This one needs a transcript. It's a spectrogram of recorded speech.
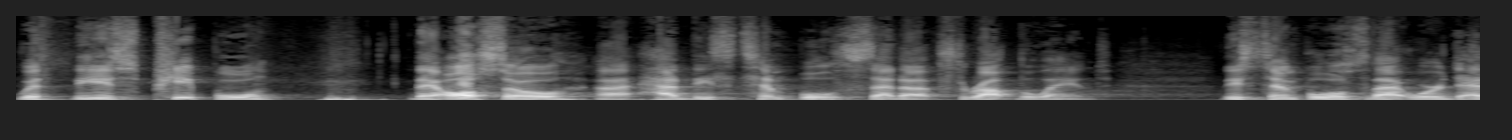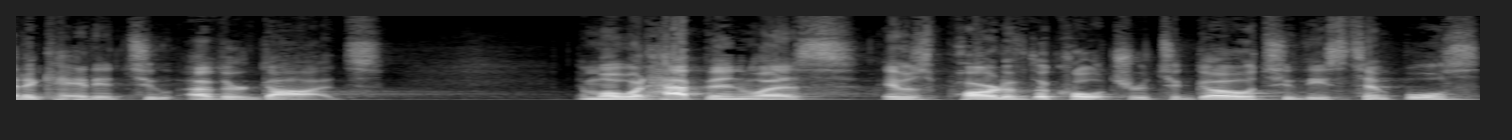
with these people, they also uh, had these temples set up throughout the land. These temples that were dedicated to other gods. And what would happen was it was part of the culture to go to these temples.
